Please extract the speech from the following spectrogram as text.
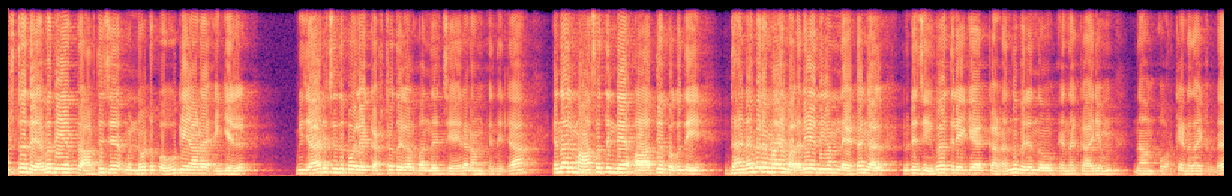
ഇഷ്ടദേവതയെ പ്രാർത്ഥിച്ച് മുന്നോട്ട് പോവുകയാണ് എങ്കിൽ വിചാരിച്ചതുപോലെ കഷ്ടതകൾ വന്ന് ചേരണം എന്നില്ല. എന്നാൽ മാസത്തിന്റെ ആദ്യ പകുതി ധനപരമായി വളരെയധികം നേട്ടങ്ങൾ ഇവരുടെ ജീവിതത്തിലേക്ക് കടന്നു വരുന്നു എന്ന കാര്യം നാം ഓർക്കേണ്ടതായിട്ടുണ്ട്.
